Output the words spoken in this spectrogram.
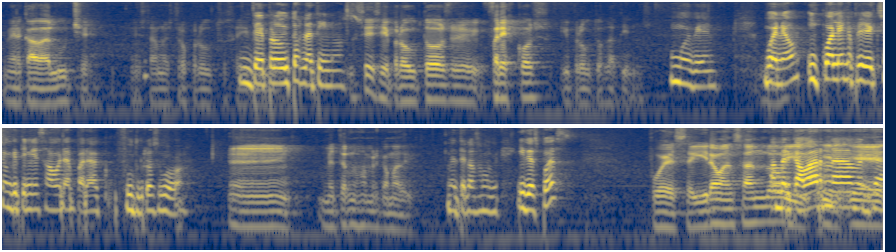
Mercado Aluche. Están nuestros productos. ¿De productos latinos? Sí, sí, productos eh, frescos y productos latinos. Muy bien. Bueno, ¿y cuál es la proyección que tienes ahora para Food Cross World? Eh, meternos a Mercamadrid. Meternos a ¿Y después? Pues seguir avanzando. A Mercabarna. Eh,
